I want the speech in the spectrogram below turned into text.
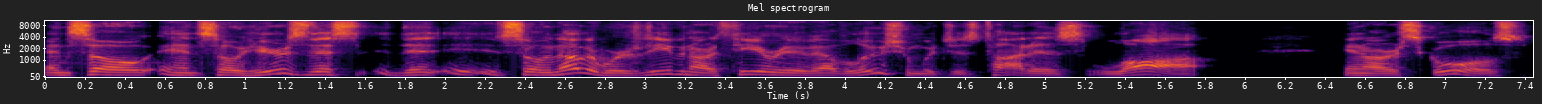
and so and so here's this the, so in other words even our theory of evolution which is taught as law in our schools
